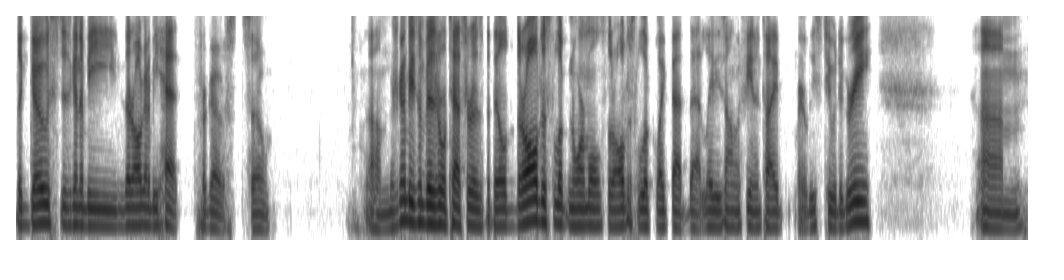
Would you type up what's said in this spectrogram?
the Ghost is going to be. They're all going to be het for Ghost. So um, there's going to be some visual Tesseras, but they'll they're all just look normals. They'll all just look like that that Ladies Island the phenotype, or at least to a degree. Um,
